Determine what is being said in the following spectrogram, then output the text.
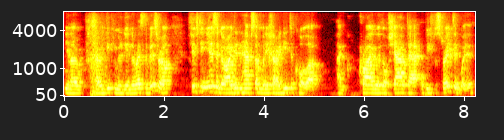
you know, Haredi community and the rest of Israel. 15 years ago, I didn't have somebody Haredi to call up and cry with or shout at or be frustrated with.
